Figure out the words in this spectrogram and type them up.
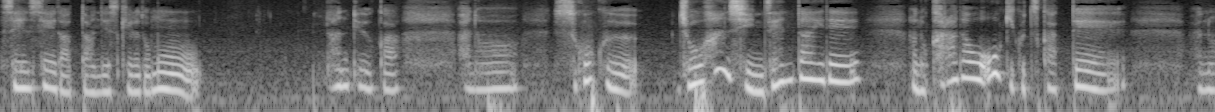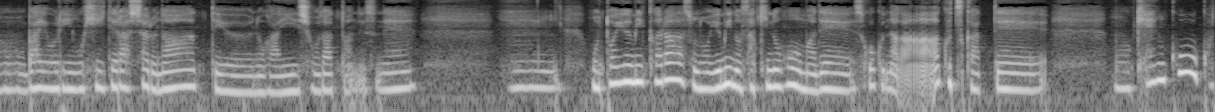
先生だったんですけれども何て言うかあのすごく上半身全体であの体を大きく使ってあのバイオリンを弾いてらっしゃるなっていうのが印象だったんですね。うん元弓からその弓の先の方まですごく長く使ってもう肩甲骨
